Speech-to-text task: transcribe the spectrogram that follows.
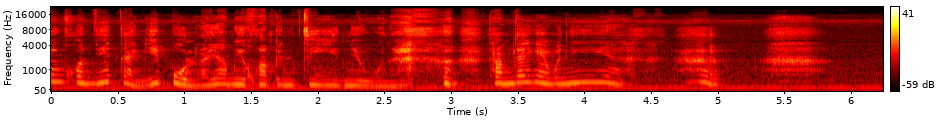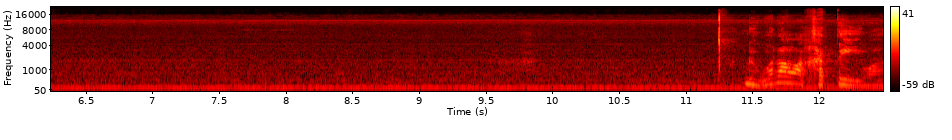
เป็นคนที่แต่งญี่ปุ่นแล้วยังมีความเป็นจีนอยู่นะทำได้ไงวะเนี่ยหรือว่าเราอาคติวะ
